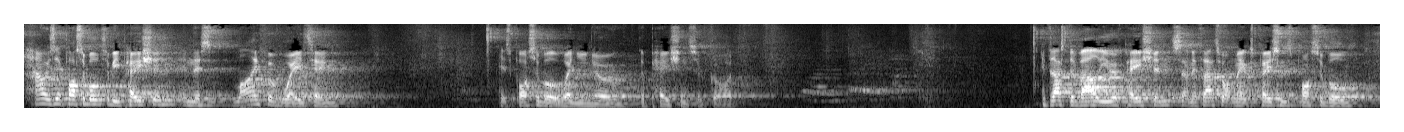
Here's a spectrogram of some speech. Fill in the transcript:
How is it possible to be patient in this life of waiting? It's possible when you know the patience of God. If that's the value of patience, and if that's what makes patience possible,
